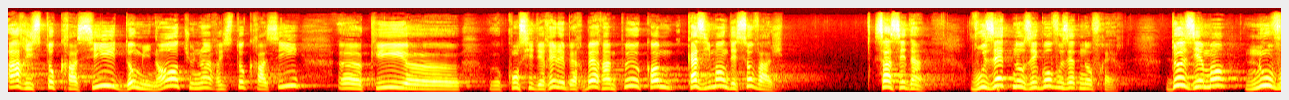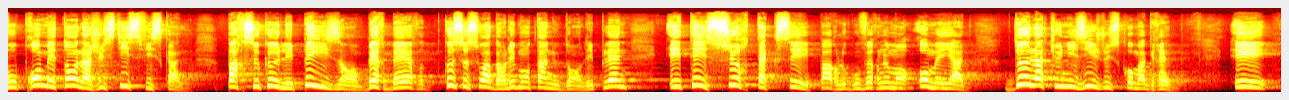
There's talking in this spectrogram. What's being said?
aristocratie dominante, une aristocratie euh, qui euh, considéraient les Berbères un peu comme quasiment des sauvages. Ça, c'est d'un. Vous êtes nos égaux, vous êtes nos frères. Deuxièmement, nous vous promettons la justice fiscale, parce que les paysans berbères, que ce soit dans les montagnes ou dans les plaines, étaient surtaxés par le gouvernement omeyyade de la Tunisie jusqu'au Maghreb. Et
